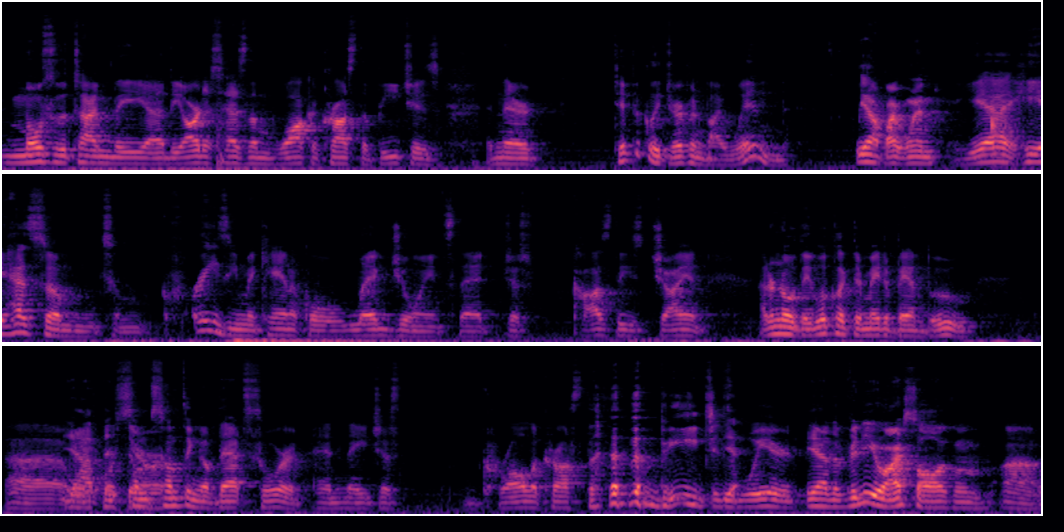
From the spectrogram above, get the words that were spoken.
most of the time the uh, the artist has them walk across the beaches, and they're typically driven by wind. Yeah, by wind. Yeah, he has some some crazy mechanical leg joints that just cause these giant. I don't know. They look like they're made of bamboo. Uh, Yeah, or, I think or they some, are. something of that sort, and they just crawl across the, the beach. It's weird. Yeah, the video I saw of them uh, a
